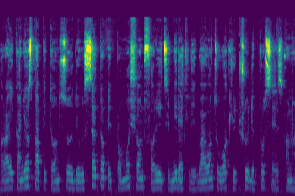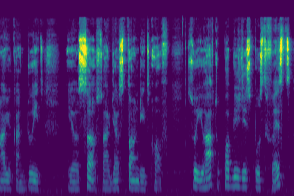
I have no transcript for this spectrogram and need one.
All right. You can just tap it on. So they will set up a promotion for it immediately. But i want to walk you through the process on how you can do it yourself. So i've just turned it off. So you have to publish this post first.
